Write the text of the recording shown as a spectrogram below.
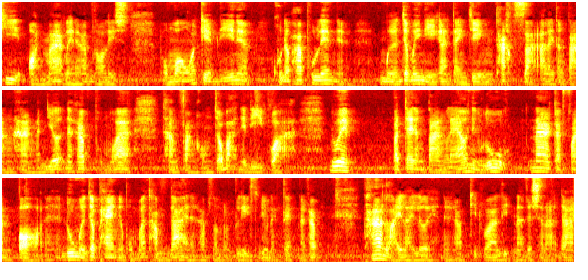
ที่อ่อนมากเลยนะครับนอริชผมมองว่าเกมนี้เนี่ยคุณภาพผู้เล่นเนี่ย เหมือนจะไม่หนีกันแต่จริงทักษะอะไรต่างๆ ห่างกันเยอะนะครับ ผมว่าทางฝั่งของเจ้าบ้านเนี่ยดีกว่า ด้วยปัจจัยต่างๆ แล้ว 1 ลูกหน้ากัดฟันป่อนะดูเหมือนจะแพงแต่ผมว่าทำได้นะครับสำหรับลีดยูไนเต็ดนะครับ ถ้าไหลๆเลยนะครับ คิดว่าลีดน่าจะชนะได้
